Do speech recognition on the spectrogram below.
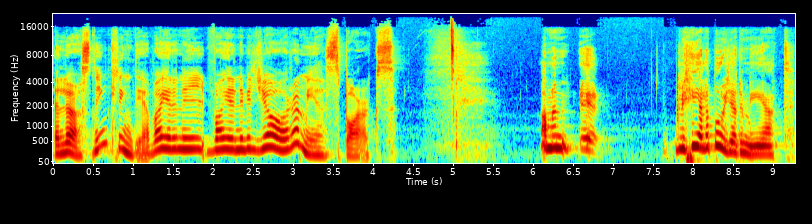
en lösning kring det. Vad är det, ni, vad är det ni vill göra med Sparks? Ja, men, eh, det hela började med att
